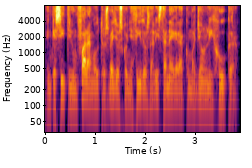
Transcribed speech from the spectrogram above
en que si triunfaran outros vellos coñecidos da lista negra como John Lee Hooker.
